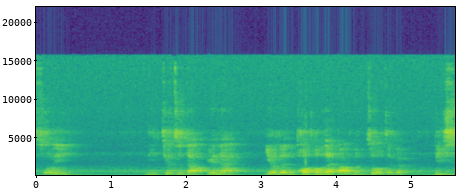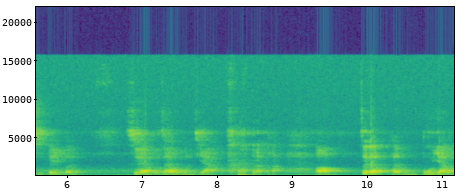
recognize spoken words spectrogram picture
所以你就知道，原来有人偷偷在帮我们做这个历史备份。虽然不在我们家，哦，这个很不一样的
